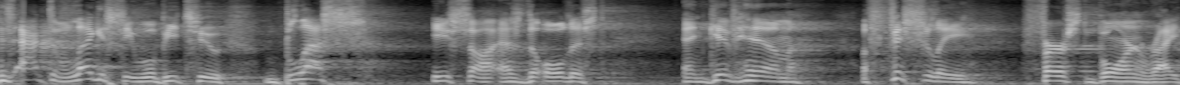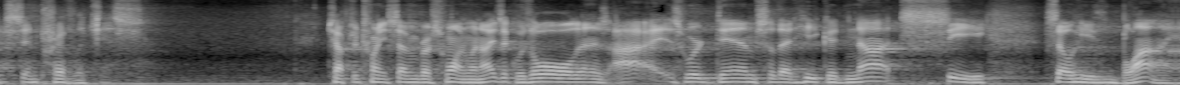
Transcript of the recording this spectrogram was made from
his act of legacy, will be to bless Esau as the oldest and give him officially firstborn rights and privileges. Chapter 27, verse 1 When Isaac was old and his eyes were dim so that he could not see, so he's blind,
